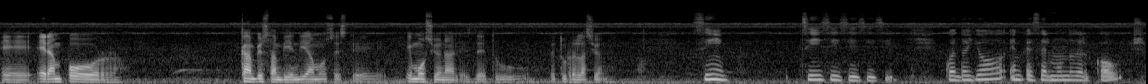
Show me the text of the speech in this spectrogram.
eh, eran por cambios también, digamos, este, emocionales de tu, de tu relación. Sí, sí, sí, sí, sí, sí. Cuando yo empecé el mundo del coach,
